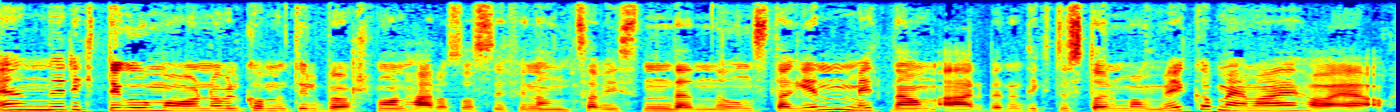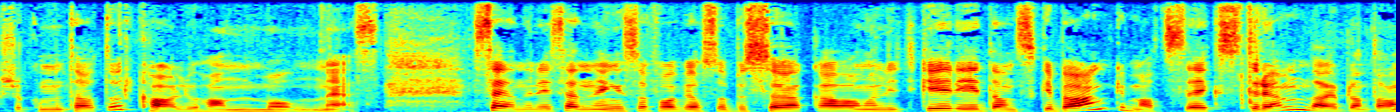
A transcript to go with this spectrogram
En riktig god morgen og velkommen til Børsmorgen her hos oss i Finansavisen denne onsdagen. Mitt navn er Benedikte Storm Mamvik, og med meg har jeg aksjekommentator Karl Johan Molnes. Senere i sending så får vi også besøk av analytiker i Danske Bank, Mats Ek Strøm, da vi bl.a.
